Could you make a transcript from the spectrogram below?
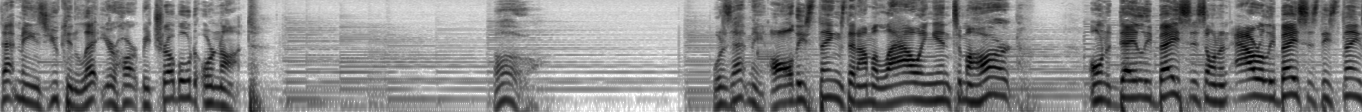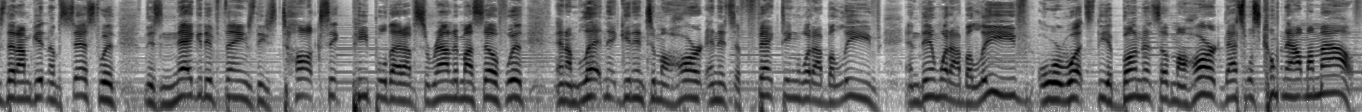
That means you can let your heart be troubled or not. Oh, what does that mean? All these things that I'm allowing into my heart on a daily basis, on an hourly basis, these things that I'm getting obsessed with, these negative things, these toxic people that I've surrounded myself with, and I'm letting it get into my heart and it's affecting what I believe. And then what I believe, or what's the abundance of my heart, that's what's coming out my mouth.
